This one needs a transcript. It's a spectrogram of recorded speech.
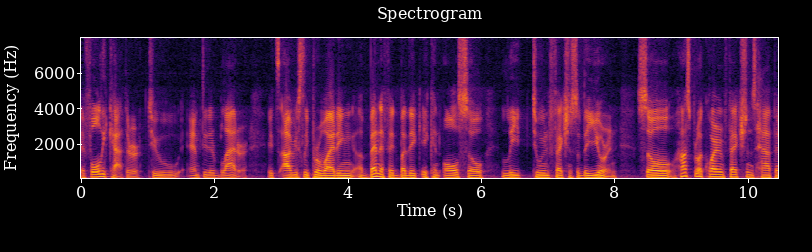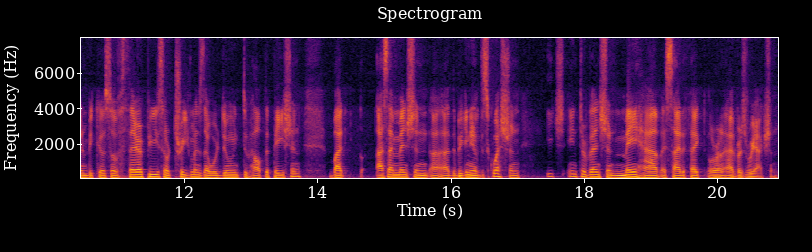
a Foley catheter to empty their bladder. It's obviously providing a benefit, but it, can also lead to infections of the urine. So, hospital acquired infections happen because of therapies or treatments that we're doing to help the patient. But as I mentioned uh, at the beginning of this question, each intervention may have a side effect or an adverse reaction.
